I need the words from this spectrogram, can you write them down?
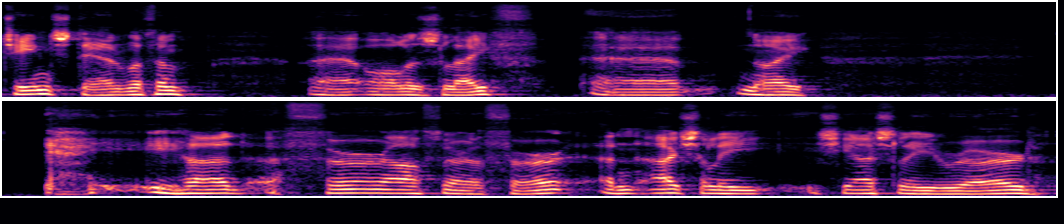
Jean stayed with him uh, all his life. Uh, now, he had affair after affair, and actually, she actually reared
